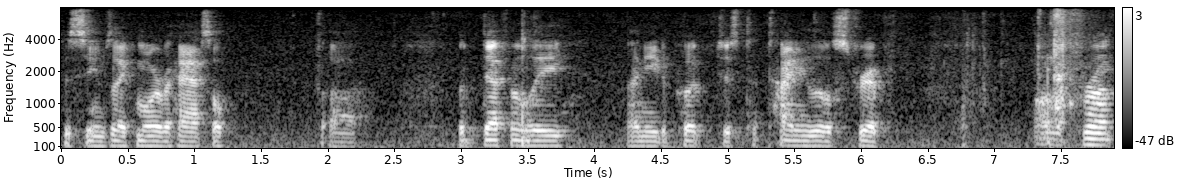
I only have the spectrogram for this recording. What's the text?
just seems like more of a hassle. Uh, but definitely I need to put just a tiny little strip on the front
